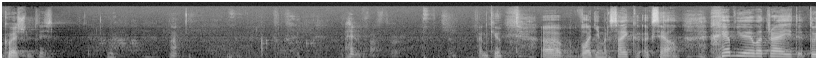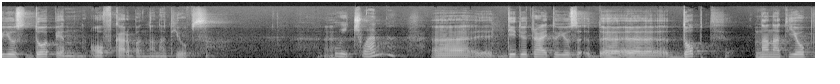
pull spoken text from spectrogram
question, please. No. Thank you. Uh, Vladimir Saik, OCSiAl. Have you ever tried to use doping of carbon nanotubes? Uh, Which one? Uh, did you try to use the uh, doped nanotube,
